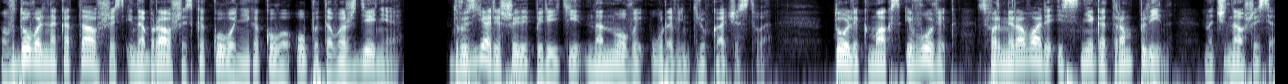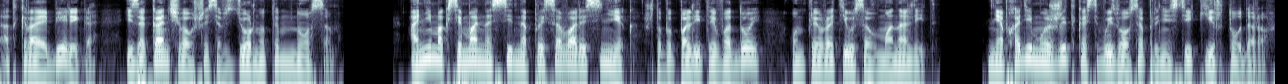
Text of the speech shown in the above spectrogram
Вдоволь накатавшись и набравшись какого-никакого опыта вождения, друзья решили перейти на новый уровень трюкачества. Толик, Макс и Вовик сформировали из снега трамплин, начинавшийся от края берега и заканчивавшийся вздернутым носом. Они максимально сильно прессовали снег, чтобы политой водой он превратился в монолит. Необходимую жидкость вызвался принести Кир Тодоров.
